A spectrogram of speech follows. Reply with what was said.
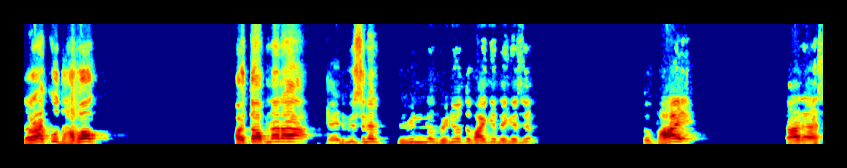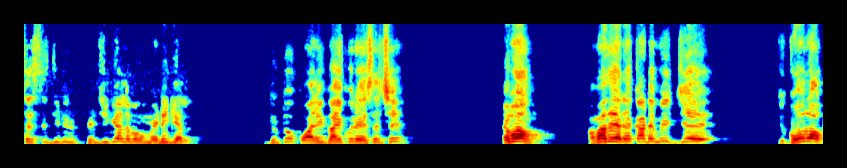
লড়াকু ধাবক। হয়তো আপনারা অ্যাডমিশনের বিভিন্ন ভিডিওতে ভাইকে দেখেছেন। তো ভাই, তার এসএসসি জিডির ফিজিক্যাল এবং মেডিকেল দুটো কোয়ালিফাই করে এসেছে। এবং আমাদের একাডেমির যে গৌরব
